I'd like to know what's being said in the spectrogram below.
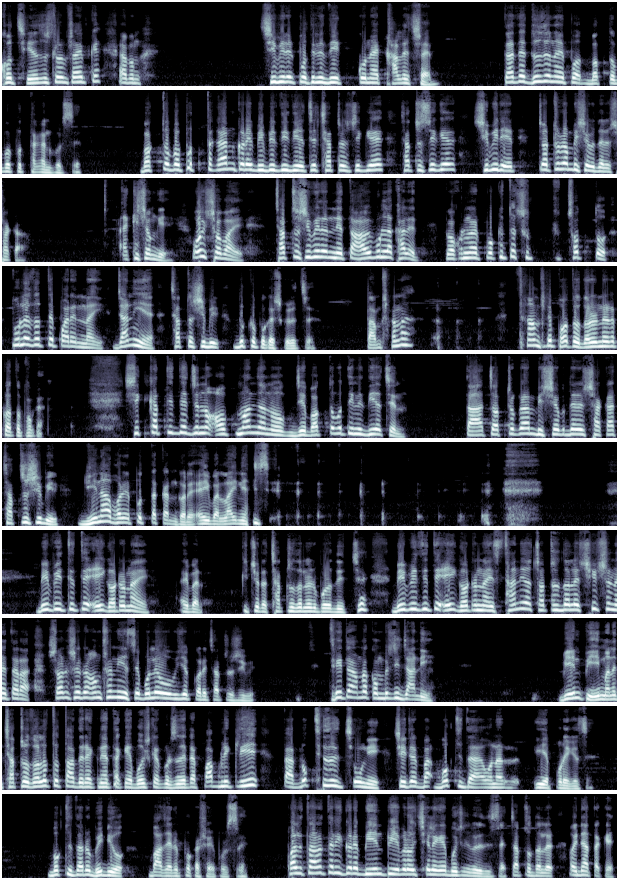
খোদ সিরাজুল ইসলাম সাহেবকে এবং শিবিরের প্রতিনিধি কোন এক খালেদ সাহেব, তাদের দুজনের প- বক্তব্য প্রত্যাখ্যান করছে। বক্তব্য প্রত্যাখ্যান করে বিবৃতি দিয়েছে ছাত্র শিবিরের ছাত্র শিবিরের চট্টগ্রাম বিশ্ববিদ্যালয়ের শাখা। একই সঙ্গে ওই সভায় ছাত্র শিবিরের নেতা হাবিবুল্লাহ খালেদ ঘটনার প্রকৃত সত্য তুলে ধরতে পারেন নাই জানিয়ে ছাত্র শিবির দুঃখ প্রকাশ করেছে। তামসা না? তামসা কত ধরনের, কত প্রকার? শিক্ষার্থীদের জন্য অপমানজনক যে বক্তব্য তিনি দিয়েছেন, তা চট্টগ্রাম বিশ্ববিদ্যালয়ের শাখা ছাত্র শিবির ঘৃণা ভরে প্রত্যাখ্যান করে। এইবার লাইনে আইছে বিবৃতিতে এই ঘটনায় এবার কিছুটা ছাত্র দলের উপরে দিচ্ছে। বিবৃতিতে এই ঘটনায় স্থানীয় ছাত্র দলের শীর্ষ নেতারা সরাসরি অংশ নিয়েছে বলেও অভিযোগ করে ছাত্র শিবির। সেটা আমরা কম বেশি জানি। বিএনপি মানে ছাত্র দল তো তাদের এক নেতাকে বহিষ্কার করছে, যেটা পাবলিকলি তার বক্তৃতা দিচ্ছে উনি, সেটার বক্তৃতা ওনার ইয়ে পড়ে গেছে। বক্তৃতারও ভিডিও বাজারে প্রকাশ হয়ে পড়ছে। ফলে তাড়াতাড়ি করে বিএনপি এবার ওই ছেলেকে বসে করে দিচ্ছে ছাত্র দলের ওই নেতাকে।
